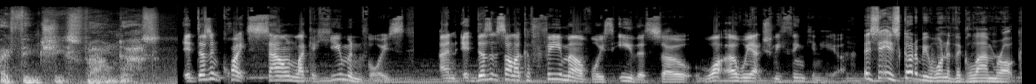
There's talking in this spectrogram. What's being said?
I think she's found us. It doesn't quite sound like a human voice, and it doesn't sound like a female voice either. So what are we actually thinking here? It's, it's got to be one of the glam rock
